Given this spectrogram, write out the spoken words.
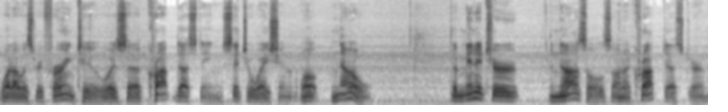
what I was referring to was a crop dusting situation. Well, no. The miniature nozzles on a crop duster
